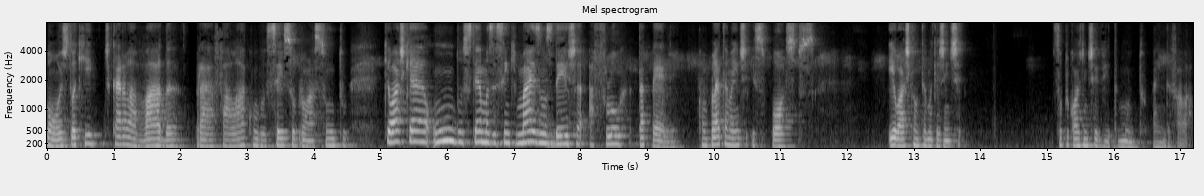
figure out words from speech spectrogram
Bom, eu estou aqui de cara lavada para falar com vocês sobre um assunto que eu acho que é um dos temas assim que mais nos deixa a flor da pele, completamente expostos. Eu acho que é um tema que a gente sobre o qual a gente evita muito ainda falar.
